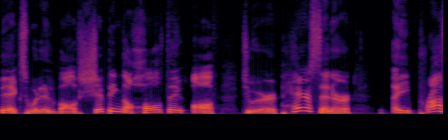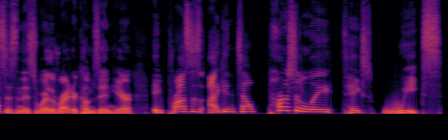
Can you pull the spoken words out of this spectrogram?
fix would involve shipping the whole thing off to a repair center. A process, and this is where the writer comes in here, a process I can tell personally takes weeks.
